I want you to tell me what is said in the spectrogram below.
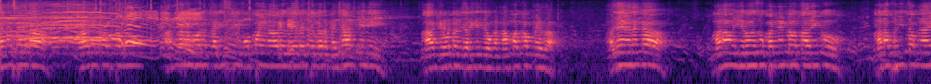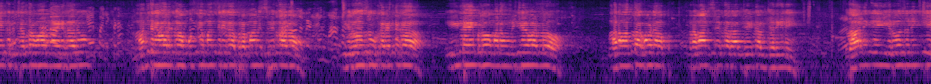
జనసేన కార్యకర్తలు అందరూ కూడా కలిసి ముప్పై నాలుగు వేల చిల్లర మెజార్టీని నాకు ఇవ్వడం జరిగింది ఒక నమ్మకం మీద. అదేవిధంగా మనం ఈరోజు పన్నెండవ తారీఖు మన ప్రీతం నాయకుడు చంద్రబాబు నాయుడు గారు మంత్రివర్గ ముఖ్యమంత్రిగా ప్రమాణ స్వీకారం ఈరోజు కరెక్ట్గా ఈ టైంలో మనం విజయవాడలో మనమంతా కూడా ప్రమాణ స్వీకారాలు చేయడం జరిగినాయి. దానికి ఈ రోజు నుంచి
